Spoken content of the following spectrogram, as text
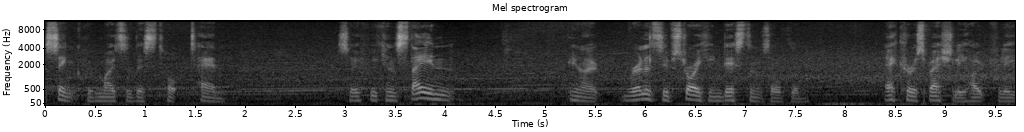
sync with most of this top 10. So if we can stay in, you know, relative striking distance of them, Eka especially hopefully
